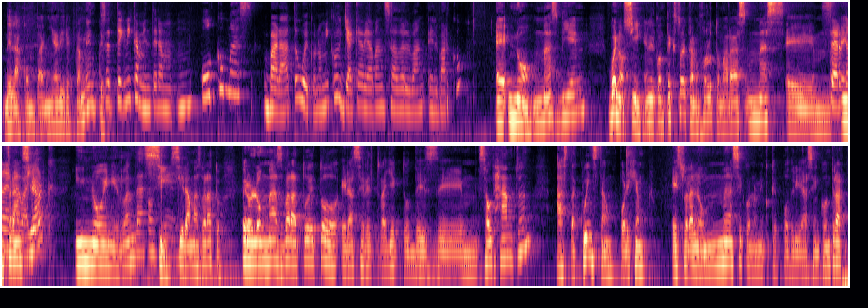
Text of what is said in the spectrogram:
de la compañía directamente. O sea, técnicamente era un poco más barato o económico ya que había avanzado el, barco. Eh, no, más bien, bueno, sí, en el contexto de que a lo mejor lo tomaras más eh, Cerca en de Francia Nueva York. y no en Irlanda, sí, sí era más barato. Pero lo más barato de todo era hacer el trayecto desde mm, Southampton hasta Queenstown, por ejemplo. Eso era lo más económico que podrías encontrar.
